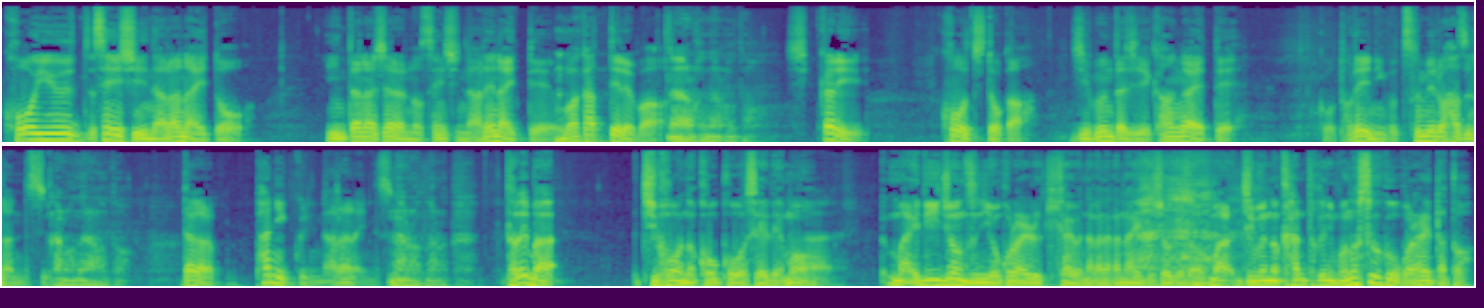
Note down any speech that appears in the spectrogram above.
こういう選手にならないと、インターナショナルの選手になれないって分かってれば、なるほど、なるほど。しっかりコーチとか自分たちで考えて、こうトレーニングを詰めるはずなんですよ。なるほど、なるほど。だからパニックにならないんですよ。なるほど、なるほど。例えば、地方の高校生でも、はまあ、エディ・ジョーンズに怒られる機会はなかなかないでしょうけど、まあ、自分の監督にものすごく怒られたと。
